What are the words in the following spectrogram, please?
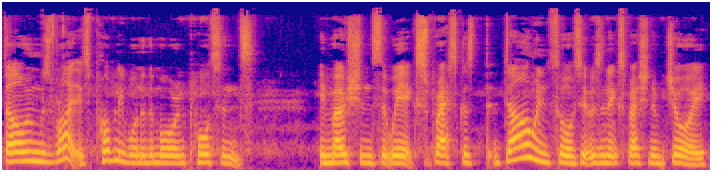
Darwin was right. It's probably one of the more important emotions that we express because Darwin thought it was an expression of joy.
